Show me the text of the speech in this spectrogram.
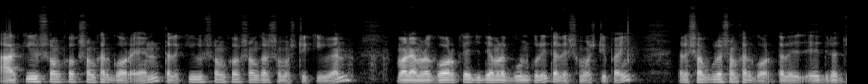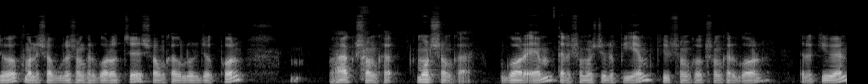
আর কিউ সংখ্যক সংখ্যার গড় এন তাহলে কিউ সংখ্যক সংখ্যার সমষ্টি কিউ এন মানে আমরা গড়কে যদি আমরা গুণ করি, তাহলে সমষ্টি পাই। তাহলে সবগুলো সংখ্যার গড়, তাহলে এই দুটা যোগ মানে সবগুলো সংখ্যার গড় হচ্ছে সংখ্যাগুলোর যোগফল ভাগ সংখ্যা, মোট সংখ্যা, গড় এম তাহলে সমষ্টি হলো পি এম কিউ সংখ্যক সংখ্যার গড় তাহলে কিউ এন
